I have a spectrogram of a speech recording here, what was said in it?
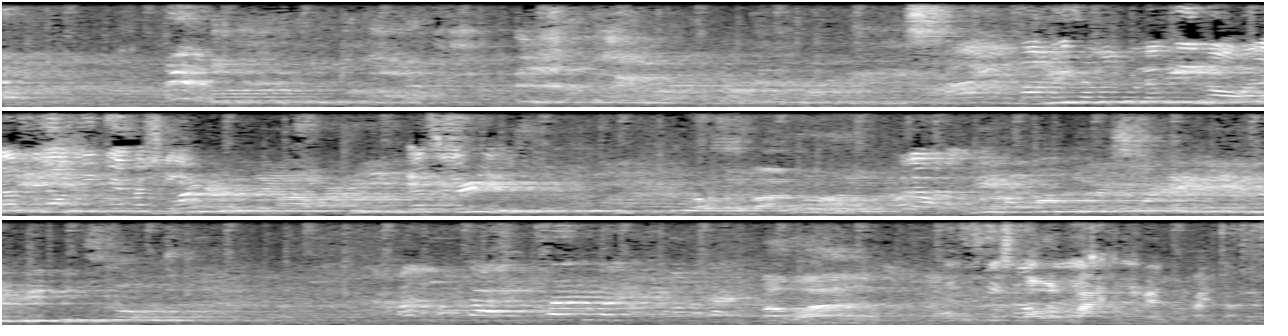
May isa pang kulang dito. Wala silang ticket machine. Yes, Wala. Ano pang ka? Saan ba yung kumakain? Bawal. Sa? Bawal kumain sa mga metro kahit saan.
